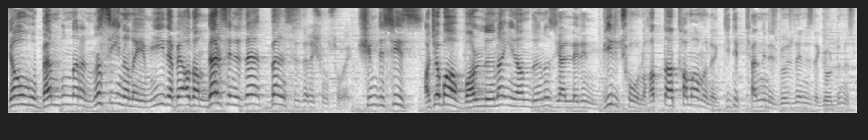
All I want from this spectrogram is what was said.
Yahu ben bunlara nasıl inanayım iyi de be adam derseniz de ben sizlere şunu sorayım. Şimdi siz acaba varlığına inandığınız yerlerin birçoğunu hatta tamamını gidip kendiniz gözlerinizle gördünüz mü?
